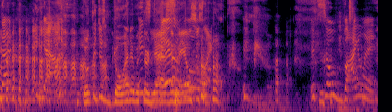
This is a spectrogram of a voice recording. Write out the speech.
That yeah. Don't they just go at it with It's their Yeah, necks? the male's just like. It's so violent.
